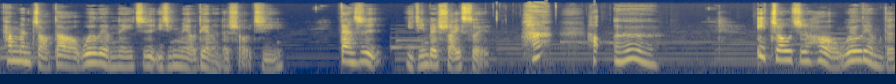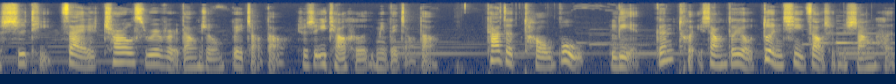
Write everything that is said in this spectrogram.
他们找到 William 那一只已经没有电了的手机，但是已经被摔碎了。哈，好呃。一周之后，William 的尸体在 Charles River 当中被找到，就是一条河里面被找到。他的头部、脸跟腿上都有钝器造成的伤痕。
